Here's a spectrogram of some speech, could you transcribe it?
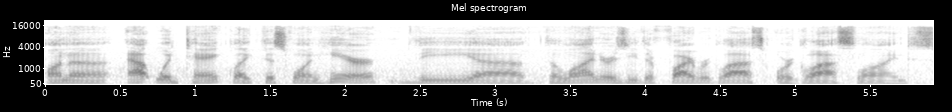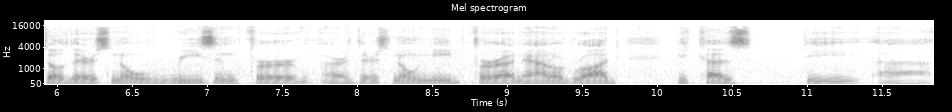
On a Atwood tank like this one here, the, uh, the liner is either fiberglass or glass lined. So there's no reason for, or there's no need for an anode rod because the, uh,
